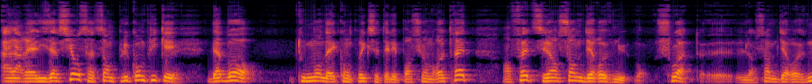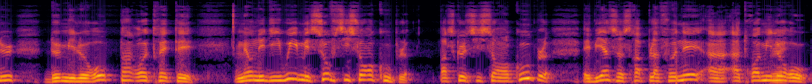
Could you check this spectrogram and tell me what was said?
à la réalisation, ça semble plus compliqué. D'abord, tout le monde avait compris que c'était les pensions de retraite. En fait, c'est l'ensemble des revenus. Bon, soit euh, l'ensemble des revenus, 2000 euros par retraité. Mais on est dit oui, mais sauf s'ils sont en couple. Parce que s'ils sont en couple, eh bien, ce sera plafonné à, à 3000 euros.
